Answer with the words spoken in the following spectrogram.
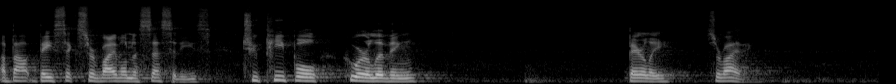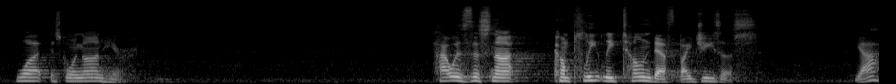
about basic survival necessities to people who are living barely surviving. What is going on here? How is this not completely tone deaf by Jesus? Yeah?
